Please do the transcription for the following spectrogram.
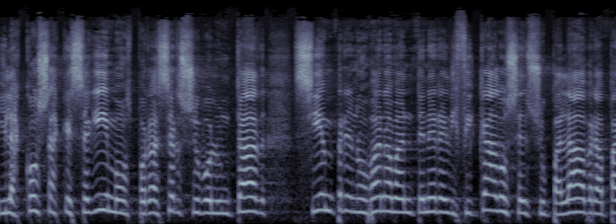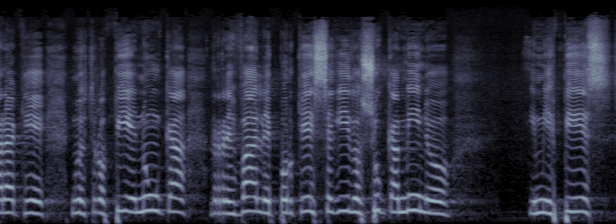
y las cosas que seguimos por hacer su voluntad siempre nos van a mantener edificados en su palabra para que nuestros pies nunca resbale porque he seguido su camino y mis pies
